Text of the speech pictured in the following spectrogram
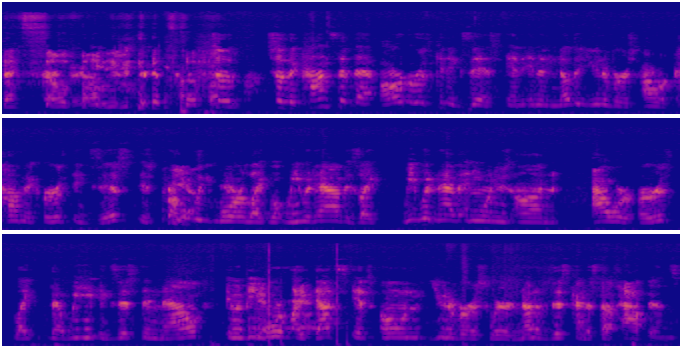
That's so funny. So So, so the concept that our Earth can exist and in another universe our comic Earth exists is probably more like what we would have. Is like we wouldn't have anyone who's on our Earth like that we exist in now. It would be Yeah. more like that's its own universe where none of this kind of stuff happens,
